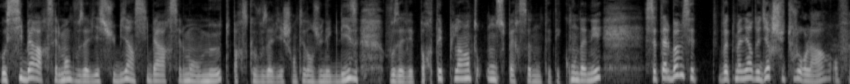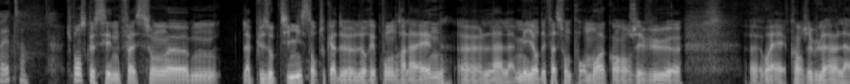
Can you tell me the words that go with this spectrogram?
au cyberharcèlement que vous aviez subi, un cyberharcèlement en meute parce que vous aviez chanté dans une église, vous avez porté plainte, 11 personnes ont été condamnées. Cet album, c'est votre manière de dire je suis toujours là, en fait. Je pense que c'est une façon euh, la plus optimiste, en tout cas, de, répondre à la haine. Euh, la, la meilleure des façons pour moi, quand j'ai vu euh, ouais, quand j'ai vu la, la,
